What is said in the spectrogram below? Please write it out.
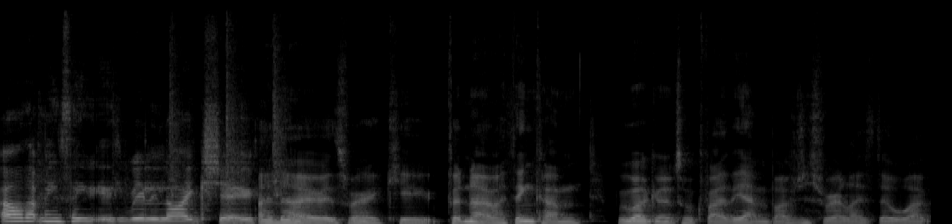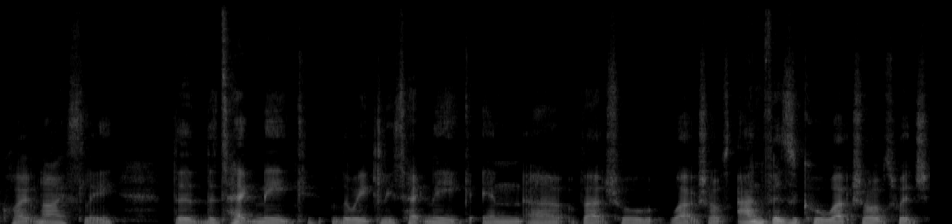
Oh, that means he, he really likes you. I know it's very cute. But no, I think um we were going to talk about it at the end, but I've just realised it'll work quite nicely. The the technique, the weekly technique in uh, virtual workshops and physical workshops, which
